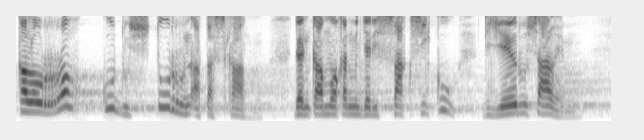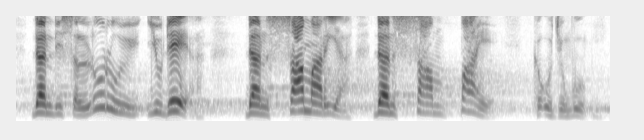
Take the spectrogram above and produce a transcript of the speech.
kalau roh kudus turun atas kamu. Dan kamu akan menjadi saksiku di Yerusalem dan di seluruh Yudea dan Samaria dan sampai ke ujung bumi.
